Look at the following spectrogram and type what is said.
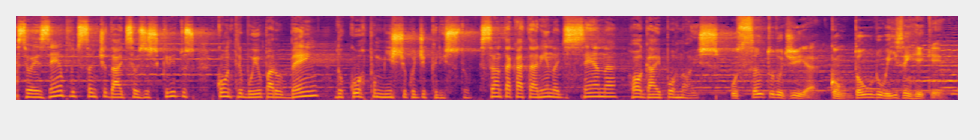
seu exemplo de santidade, seus escritos contribuiu para o bem do corpo místico de Cristo. Santa Catarina de Sena, rogai por nós. O Santo do Dia, com Dom Luiz Henrique.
